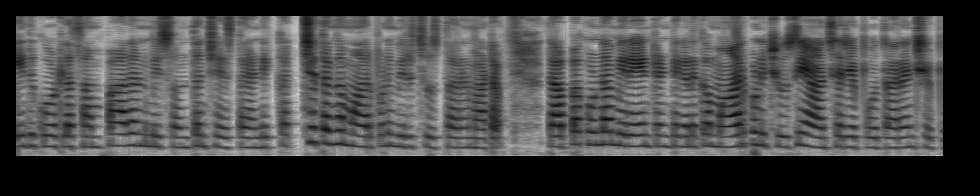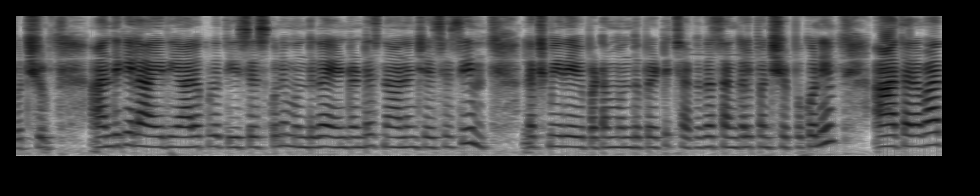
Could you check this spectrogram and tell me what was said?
ఐదు కోట్ల సంపాదన మీ సొంతం చేస్తారండి ఖచ్చితంగా మార్పుని మీరు చూస్తారనమాట తప్పకుండా మీరు ఏంటంటే కనుక మార్పుని చూసి ఆశ్చర్యపోతారని చెప్పొచ్చు. అందుకే ఇలా ఐదు యాలకులు తీసేసుకుని ముందుగా ఏంటంటే స్నానం చేసేసి లక్ష్మీదేవి పటం ముందు పెట్టి చక్కగా సంకల్పం చెప్పుకొని ఆ తర్వాత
